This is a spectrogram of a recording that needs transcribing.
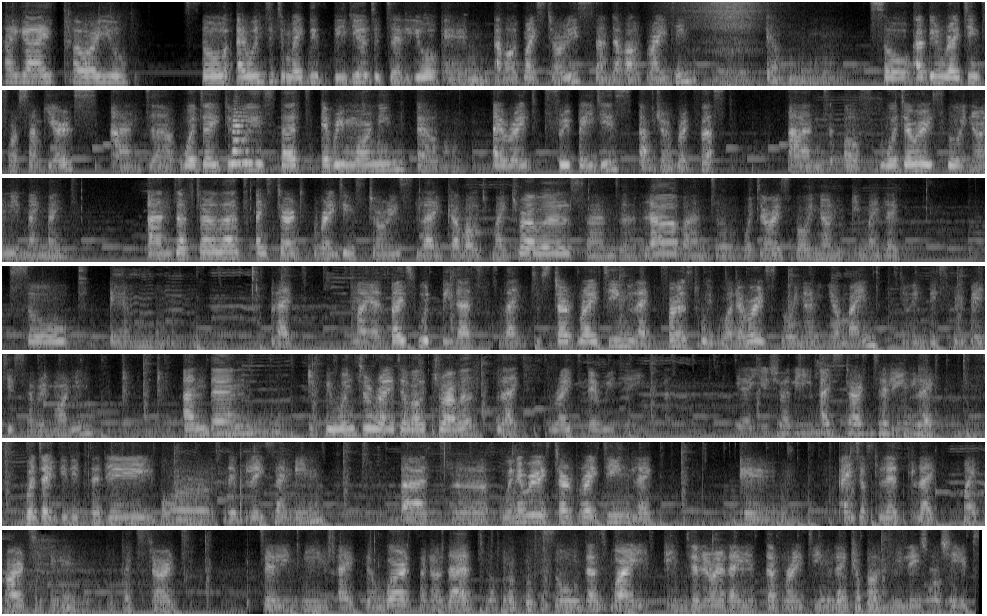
Hi guys, how are you? So I wanted to make this video to tell you um, about my stories and about writing. Um, so I've been writing for some years and uh, what I do is that every morning um, I write three pages after breakfast and of whatever is going on in my mind. And after that, I start writing stories like about my travels and uh, love and uh, whatever is going on in my life. So, um, like, my advice would be that, like, to start writing, like, first with whatever is going on in your mind, doing these three pages every morning. And then, if you want to write about travel, like, write every day. Yeah, usually I start telling, like, what I did in the day or the place I'm in. But uh, whenever I start writing, like, uh, I just let like my heart and like start telling me like the words and all that. So that's why in general I end up writing like about relationships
